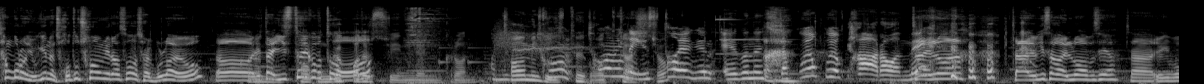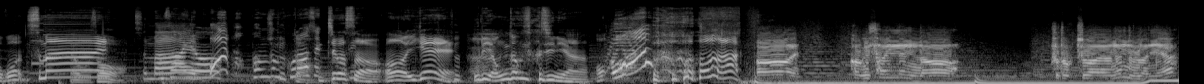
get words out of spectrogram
참고로 여기는 저도 처음이라서 잘 몰라요. 자 일단 Easter egg부터. 공격받을 수 있는 그런 아니, 처음인데 처음- Easter egg 어떻게 처음인데 아시죠? Easter egg, egg는 진짜 꾸역꾸역 다 알아왔네. 자 일로 와. 자 여기서 일로 와 보세요. 자 여기 보고 smile. 여기서 감사해요. 방금 찍혔다. 보라색 찍었어. 어 이게 찍혔다. 우리 영정 사진이야. 어? 아, 어, 거기 서 있는 너 구독 좋아요는 눌렀냐?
